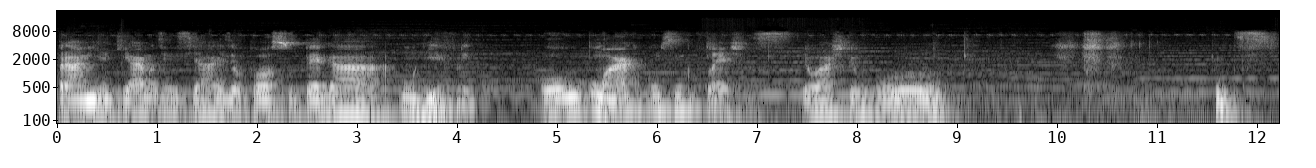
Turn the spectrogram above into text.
pra mim aqui, armas iniciais, eu posso pegar um rifle ou um arco com cinco flechas. Eu acho que eu vou. Putz.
